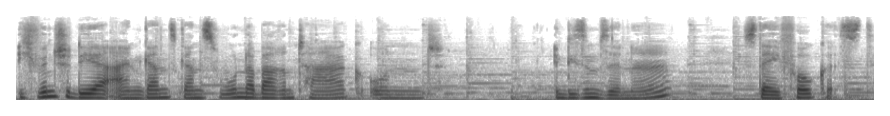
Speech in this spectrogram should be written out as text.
Ich wünsche dir einen ganz, ganz wunderbaren Tag und in diesem Sinne, stay focused.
